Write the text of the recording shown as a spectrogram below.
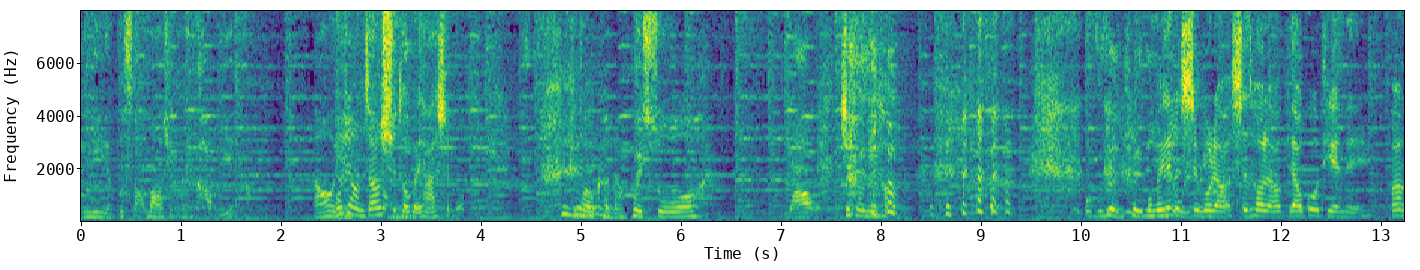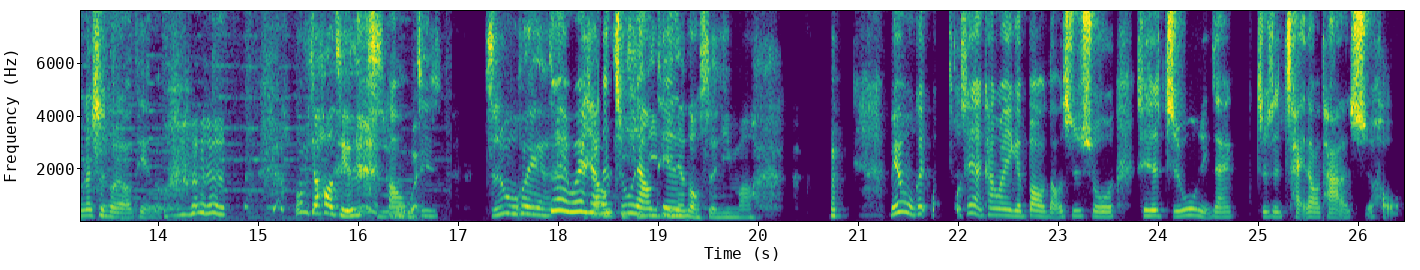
经历了不少冒险跟考验啊。然后我想知道石头，回他什么。石头可能会说：“哇哦，石头你好，我不是很确定。”我没跟石头聊石头聊聊过天呢、我想跟石头聊天哦、我比较好奇的是植物。植物会对我也想跟植物聊天那种声音吗？没有，我跟我我之前看过一个报道，是说其实植物你在就是踩到它的时候，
